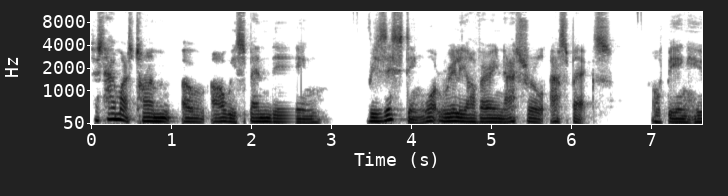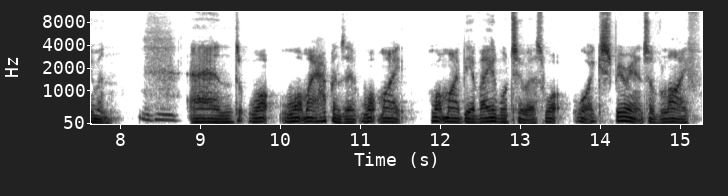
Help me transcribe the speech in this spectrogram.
just how much time are, are we spending resisting what really are very natural aspects of being human, mm-hmm. and what what might happen, what might what might be available to us, what what experience of life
